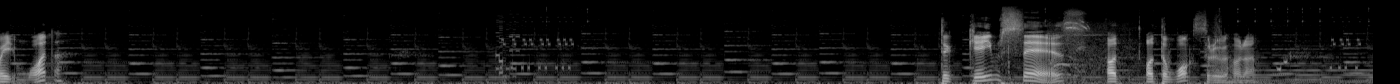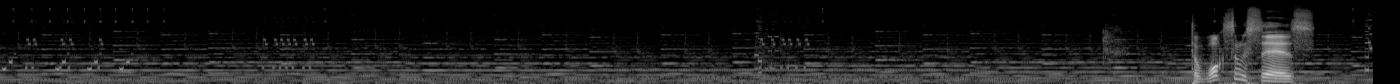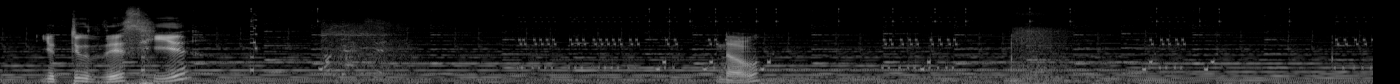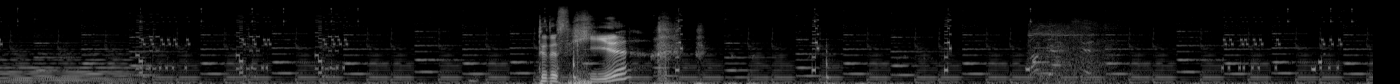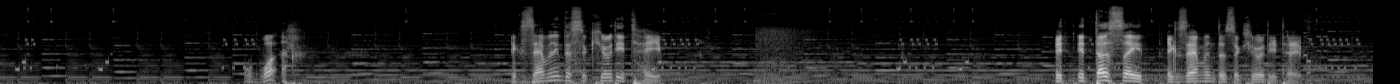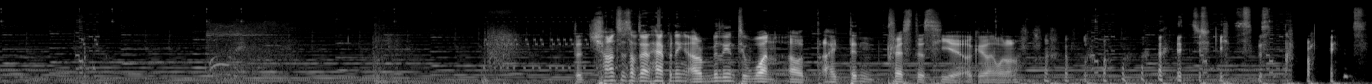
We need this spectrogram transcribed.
Wait, what? Game says, or, or the walkthrough, hold on. The walkthrough says you do this here No. Do this here? what? Examining the security tape. It, it does say examine the security tape. The chances of that happening are a million to one. Oh, I didn't press this here. Okay, hold on. Jesus Christ.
